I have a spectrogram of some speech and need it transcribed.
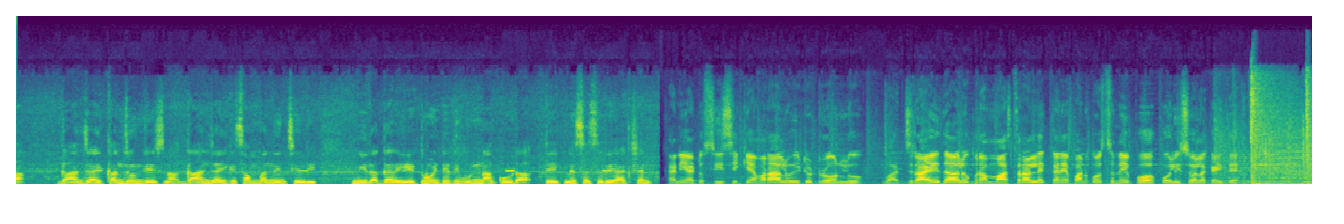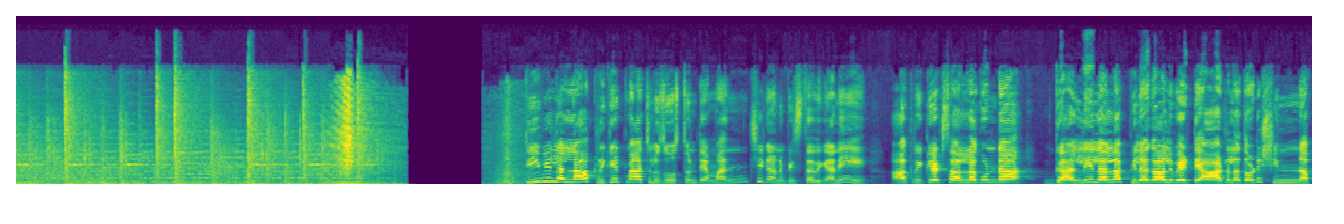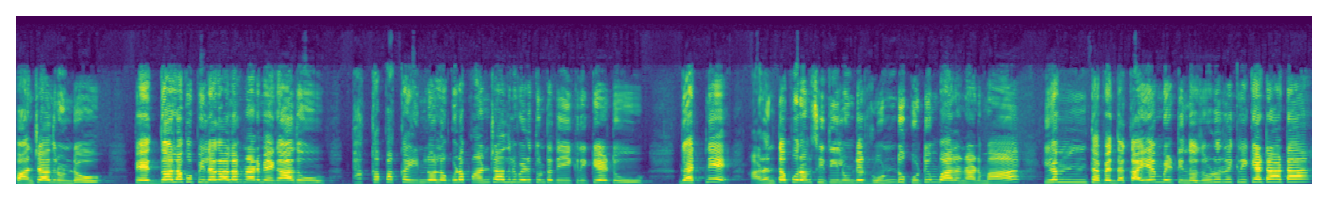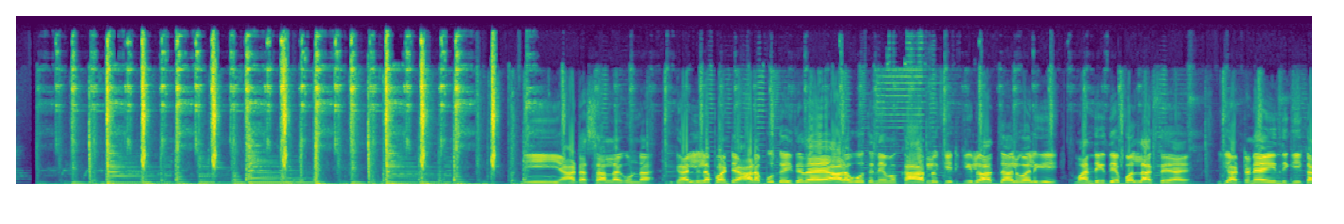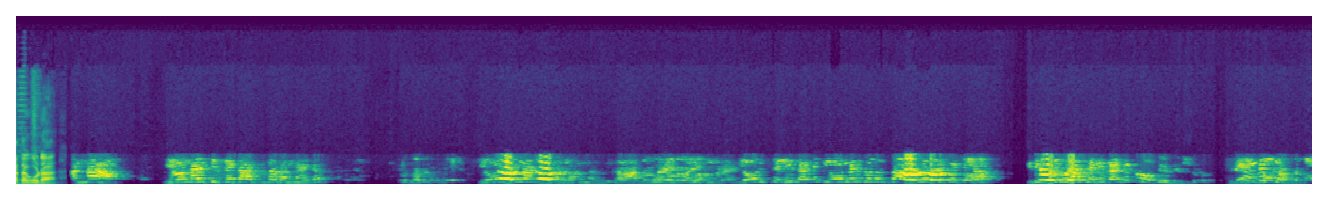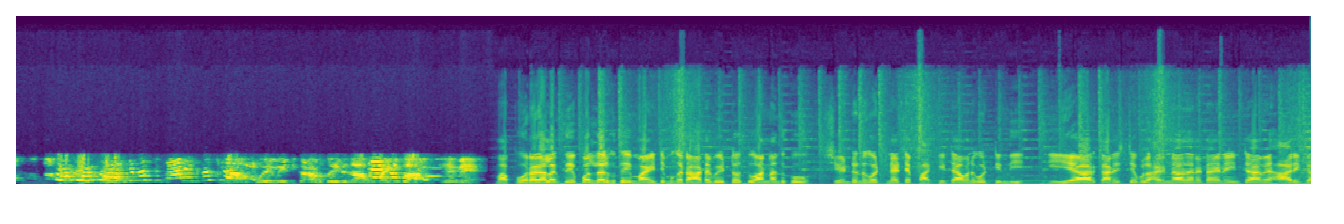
గాంజాయి కన్జ్యూమ్ చేసిన గాంజాయికి సంబంధించింది మీ దగ్గర ఎటువంటిది ఉన్నా కూడా టేక్ నెససరీ యాక్షన్ కానీ అటు సీసీ కెమెరాలు ఇటు డ్రోన్లు వజ్రాయుధాలు బ్రహ్మాస్త్రాలు లెక్కనే పనికొస్తున్నాయి పో పోలీసు వాళ్ళకైతే. క్రికెట్ మ్యాచ్లు చూస్తుంటే మంచిగా అనిపిస్తుంది కానీ ఆ క్రికెట్ చల్లకుండా గల్లీలల్లా పిలగాలు పెట్టే ఆటలతోటి చిన్న పంచాదులు ఉండవు. పెద్దోళ్ళకు పిలగాళ్ళకు నడమే కాదు పక్క పక్క ఇండ్లకు కూడా పంచాదులు పెడుతుంటుంది ఈ క్రికెట్. గట్నే అనంతపురం సిటీలో ఉండే రెండు కుటుంబాల నడుమ ఎంత పెద్ద కయ్యం పెట్టిందో చూడు క్రికెట్ ఆట. నీ ఆట సల్లగుండా. గల్లీల పంటే ఆడ బుద్ధి అవుతుందా ఆడపోతేనేమో కార్లు కిటికీలు అద్దాలు వలిగి మందికి దెబ్బలు తాకుతాయా. ఇక అట్టనే అయింది ఈ కథ కూడా అన్న ఎవరు క్రికెట్ ఆడుతున్నారు అన్నయ్య ఎవరు ఆడుతున్నారు అన్నాను కాదు ఎవరు తెలియదా నీకు ఎవరు క్రికెట్ ఇది ఎవరు తెలియదా నీకు ఏం తెలుసు? ఎందుకు వస్తుంది? బాగా ఎందుకు వస్తుంది? ఇటు కాదు ఏమే? మా పోరగాళ్ళకి దెబ్బలు తగులుతాయి మా ఇంటి ముంగట ఆట పెట్టొద్దు అన్నందుకు షెండును కొట్టినట్టే పక్కింటి ఆమెను కొట్టింది. ఈ ఏఆర్ కానిస్టేబుల్ హరినాథ్ అనేట ఆయన ఇంటి ఆమె హారిక.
